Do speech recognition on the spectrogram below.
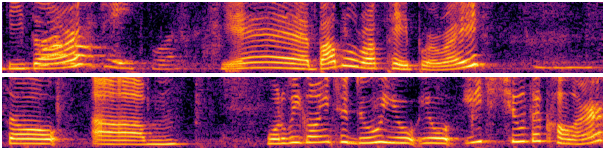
These are, Bubble paper. yeah, bubble wrap paper, right? So, um, what are we going to do? You, you each choose a color.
